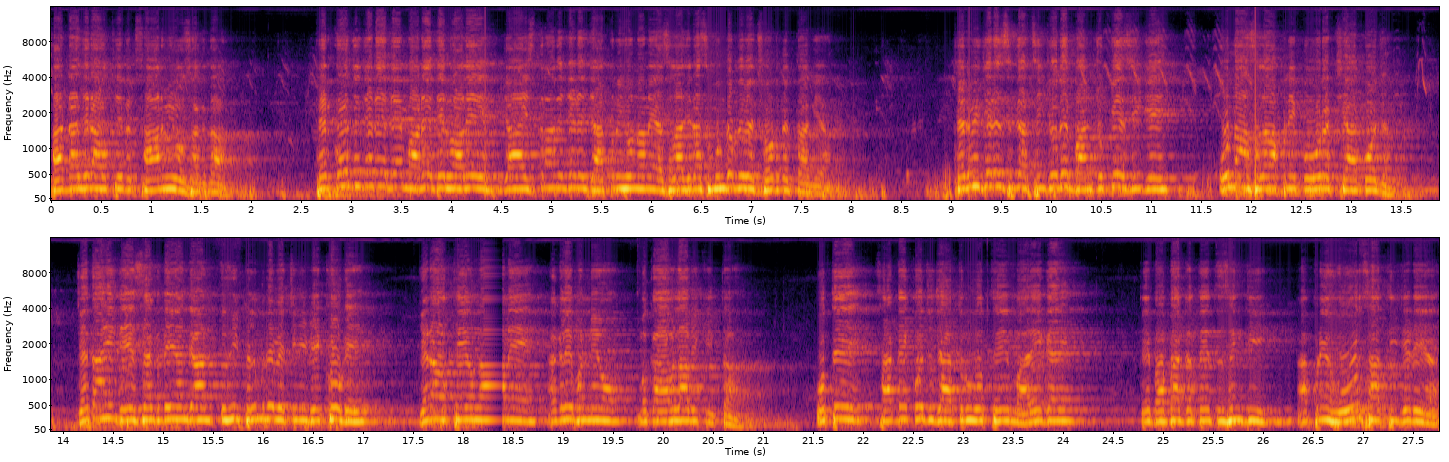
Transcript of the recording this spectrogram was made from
ਸਾਡਾ ਜਿਹੜਾ ਉੱਥੇ ਨੁਕਸਾਨ ਵੀ ਹੋ ਸਕਦਾ। ਫਿਰ ਕੁਝ ਜਿਹੜੇ ਨੇ ਮਾੜੇ ਦਿਲ ਵਾਲੇ ਜਾਂ ਇਸ ਤਰ੍ਹਾਂ ਦੇ ਜਿਹੜੇ ਯਾਤਰੀ ਉਹਨਾਂ ਨੇ ਅਸਲਾ ਜਿਹੜਾ ਸਮੁੰਦਰ ਦੇ ਵਿੱਚ ਛੋੜ ਦਿੱਤਾ ਗਿਆ। ਫਿਰ ਵੀ ਜਿਹੜੇ ਸੰਘਰਸ਼ੀ ਯੋਧੇ ਬਣ ਚੁੱਕੇ ਸੀਗੇ। ਉਹਨਾਂ ਅਸਲਾ ਆਪਣੇ ਕੋਲ ਰੱਖਿਆ ਕੁਝ। ਜੇ ਤਾਂ ਅਸੀਂ ਦੇ ਸਕਦੇ ਹਾਂ ਜਾਂ ਤੁਸੀਂ ਫਿਲਮ ਦੇ ਵਿੱਚ ਵੀ ਵੇਖੋਗੇ ਜਿਹੜਾ ਉੱਥੇ ਉਹਨਾਂ ਨੇ ਅਗਲੇ ਬੰਨਿਓ ਮੁਕਾਬਲਾ ਵੀ ਕੀਤਾ। ਉੱਥੇ ਸਾਡੇ ਕੁਝ ਯਾਤਰੂ ਉੱਥੇ ਮਾਰੇ ਗਏ ਤੇ ਬਾਬਾ ਗੁਰਤੇਜ ਸਿੰਘ ਜੀ ਆਪਣੇ ਹੋਰ ਸਾਥੀ ਜਿਹੜੇ ਆ,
